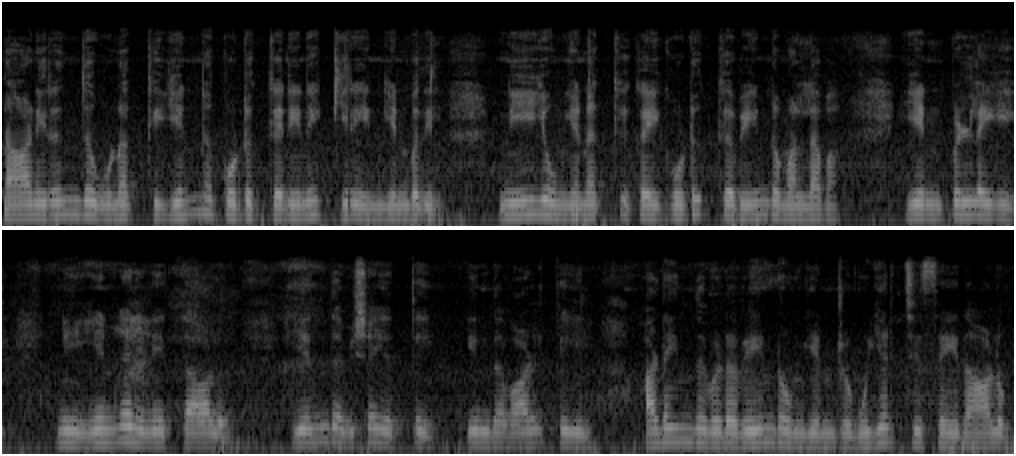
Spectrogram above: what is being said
நானிருந்து உனக்கு என்ன கொடுக்க நினைக்கிறேன் என்பதில் நீயும் எனக்கு கை கொடுக்க வேண்டுமல்லவா? என் பிள்ளையே நீ என்ன நினைத்தாலும் எந்த விஷயத்தை இந்த வாழ்க்கையில் அடைந்துவிட வேண்டும் என்று முயற்சி செய்தாலும்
